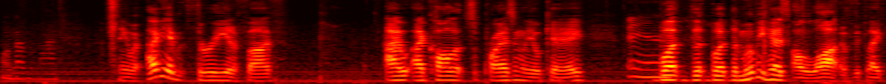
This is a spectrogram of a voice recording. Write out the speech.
well, never mind. Anyway, I gave it three out of five. I I call it surprisingly okay. And But the but the movie has a lot of it. Like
